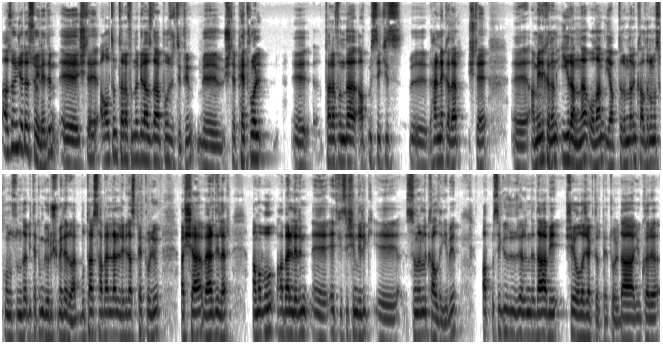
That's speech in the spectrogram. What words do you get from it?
az önce de söyledim. Ee, işte altın tarafında biraz daha pozitifim. Ee, işte petrol e, tarafında 68 e, her ne kadar işte e, Amerika'nın İran'la olan yaptırımların kaldırılması konusunda bir takım görüşmeleri var. Bu tarz haberlerle biraz petrolü aşağı verdiler. Ama bu haberlerin etkisi şimdilik sınırlı kaldı gibi. 68 üzerinde daha bir şey olacaktır petrol. Daha yukarı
